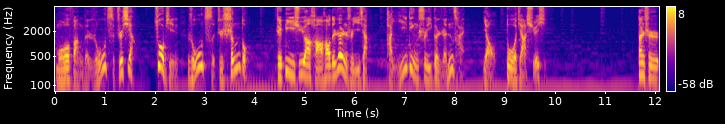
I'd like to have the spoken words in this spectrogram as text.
模仿得如此之像，作品如此之生动，这必须要好好的认识一下。他一定是一个人才，要多加学习。但是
